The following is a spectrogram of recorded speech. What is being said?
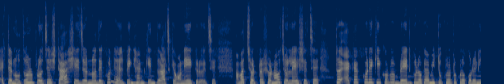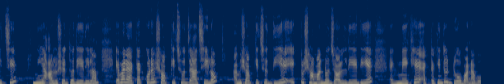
একটা নতুন প্রচেষ্টা সেই জন্য দেখুন হেল্পিং হ্যান্ড কিন্তু আজকে অনেক রয়েছে। আমার ছোট্ট সোনাও চলে এসেছে। তো এক এক করে কি করব? ব্রেডগুলোকে আমি টুকরো টুকরো করে নিচ্ছি, নিয়ে আলু সেদ্ধ দিয়ে দিলাম। এবার এক এক করে সব কিছু যা ছিল আমি সব কিছু দিয়ে একটু সামান্য জল দিয়ে দিয়ে মেখে একটা কিন্তু ডো বানাবো।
